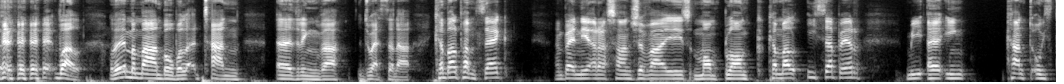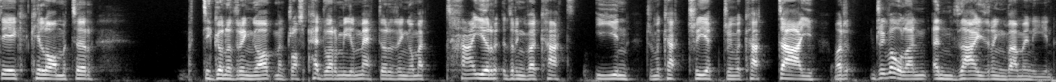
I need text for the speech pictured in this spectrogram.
Wel, oedd e ddim y man bobl tan y ddringfa diwetha na. Cymal 15, yn benni ar Asan Gervais, Mont Blanc, cymal eitha byr, 180 km digon o ddringo, mae dros 4,000 metr o ddringo, mae tair ddringfa cat 1, dringfa cat 3, dringfa cat 2. Mae'r dringfa ola yn, yn ddau ddringfa mewn un.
